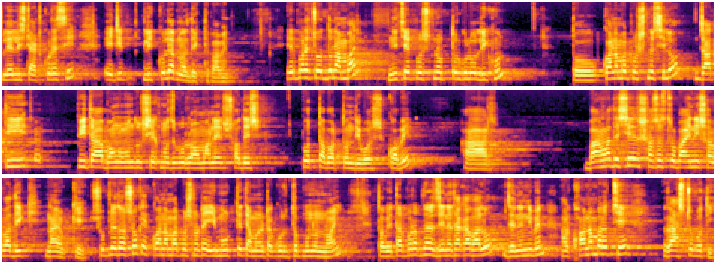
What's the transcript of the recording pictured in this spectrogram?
প্লেলিস্ট অ্যাড করেছি। এটি ক্লিক করলে আপনারা দেখতে পাবেন। এরপরে চোদ্দ নাম্বার, নিচের প্রশ্ন উত্তরগুলো লিখুন। তো ক নম্বর প্রশ্ন ছিল, জাতি পিতা বঙ্গবন্ধু শেখ মুজিবুর রহমানের স্বদেশ প্রত্যাবর্তন দিবস কবে? আর বাংলাদেশের সশস্ত্র বাহিনীর সর্বাধিক নায়ক কে? সুপ্রিয় দর্শক, এক কয় নম্বর প্রশ্নটা এই মুহূর্তে তেমন একটা গুরুত্বপূর্ণ নয়। তবে তারপর আপনারা জেনে থাকা ভালো, জেনে নেবেন। আর খ নাম্বার হচ্ছে রাষ্ট্রপতি।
